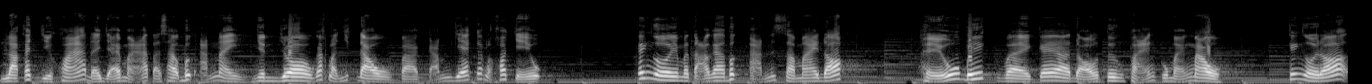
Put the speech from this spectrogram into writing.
là cái chìa khóa để giải mã tại sao bức ảnh này nhìn vô rất là nhức đầu và cảm giác rất là khó chịu. Cái người mà tạo ra bức ảnh Smile Dog hiểu biết về cái à, độ tương phản của mảng màu. Cái người đó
